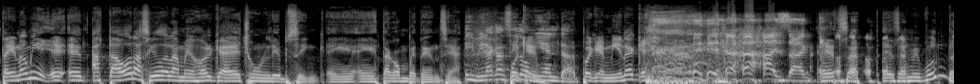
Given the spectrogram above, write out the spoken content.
Tainomi eh, eh, hasta ahora ha sido la mejor que ha hecho un lip sync en, en esta competencia. Y mira que han sido Porque- mierda. Porque mira que. Exacto. Exacto, ese es mi punto.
